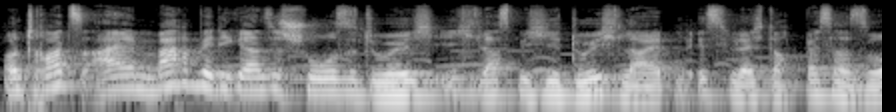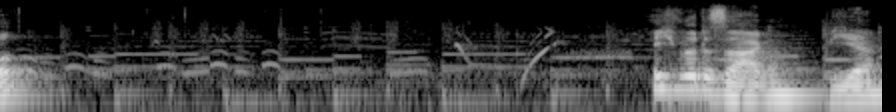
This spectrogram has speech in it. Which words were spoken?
Und trotz allem machen wir die ganze Chose durch. Ich lasse mich hier durchleiten, ist vielleicht doch besser so. Ich würde sagen, wir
